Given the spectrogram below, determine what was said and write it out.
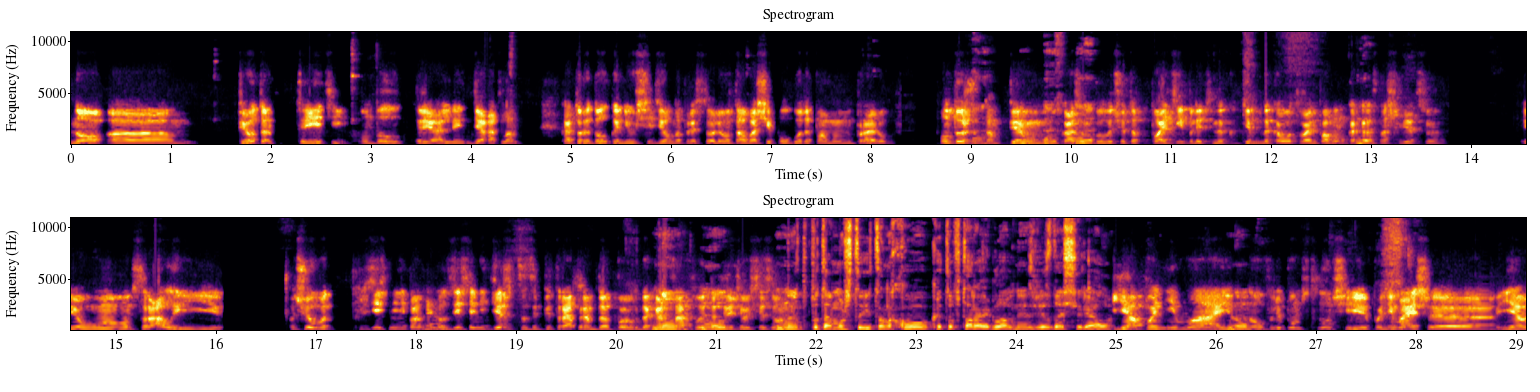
но Петр Третий, он был реальным дятлом, который долго не усидел на престоле, он там вообще полгода, по-моему, правил. Он тоже там первым указом было что-то пойти, блядь, на, на кого-то войну, по-моему, как раз на Швецию. И он, он срал, и что вот здесь мне не понравилось, здесь они держатся за Петра прям до, до конца Ну, вплоть ну, до третьего сезона. Ну, потому что Итан Хоук – это вторая главная звезда сериала. Я понимаю, Да. но в любом случае, понимаешь, э, я,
